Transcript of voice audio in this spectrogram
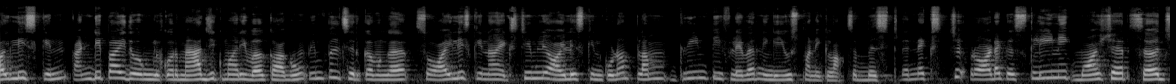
oily skin கண்டிப்பா இது உங்களுக்கு ஒரு மேஜிக் மாதிரி ஒர்க் ஆகும். பிம்பிள்ஸ் இருக்கவங்க ஸோ ஆயிலி ஸ்கின்னா எக்ஸ்ட்ரீம்லி ஆயிலி ஸ்கின் ஸ்கின் கூட ப்ளம் கிரீன் டீ ஃப்ளேவர் நீங்க யூஸ் பண்ணிக்கலாம். It's best the next product is Clinique moisture surge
